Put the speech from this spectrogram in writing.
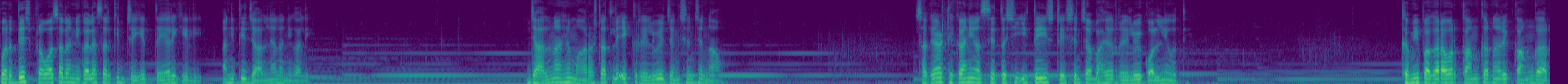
परदेश प्रवासाला निघाल्यासारखी जय्यत तयारी केली आणि ती जालन्याला निघाली. जालना हे महाराष्ट्रातले एक रेल्वे जंक्शनचे नाव. सगळ्या ठिकाणी असते तशी इथेही स्टेशनच्या बाहेर रेल्वे कॉलनी होती. कमी पगारावर काम करणारे कामगार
